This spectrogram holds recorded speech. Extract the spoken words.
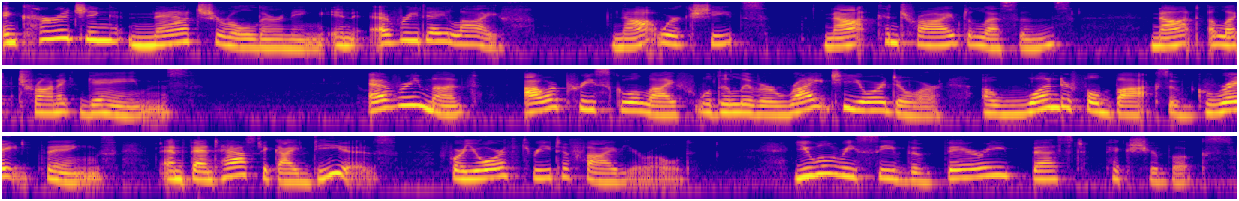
encouraging natural learning in everyday life, not worksheets, not contrived lessons, not electronic games. Every month, our preschool life will deliver right to your door a wonderful box of great things and fantastic ideas for your three to five year old. You will receive the very best picture books,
